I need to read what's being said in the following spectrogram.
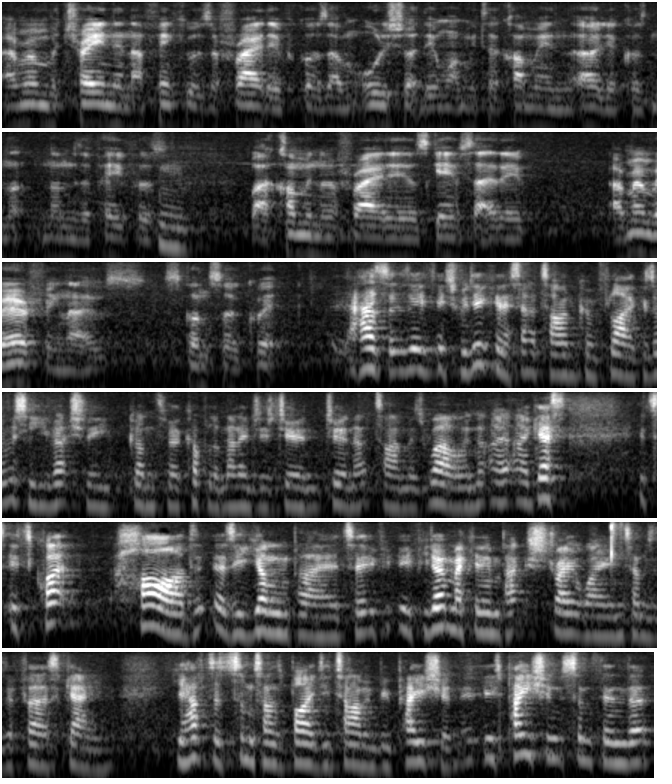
I remember training. I think it was a Friday because um, Aldershot didn't want me to come in earlier because none of the papers. Mm. But I come in on a Friday. It was game Saturday. I remember everything. Like it was, it's gone so quick. It has. It's ridiculous how time can fly because obviously you've actually gone through a couple of managers during during that time as well. And I, I guess it's it's quite hard as a young player to if, if you don't make an impact straight away in terms of the first game you have to sometimes bide your time and be patient. Is patience something that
